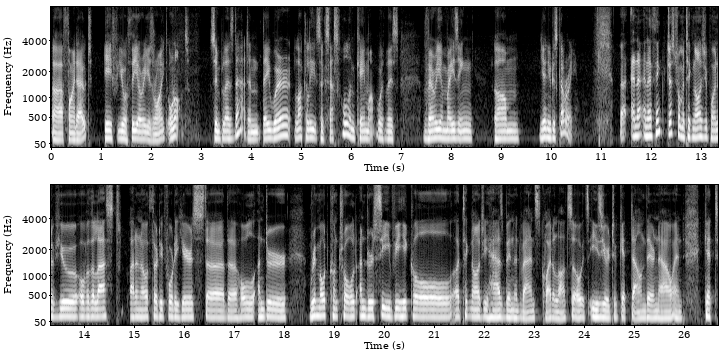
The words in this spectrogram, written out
uh, find out if your theory is right or not. Simple as that. And they were luckily successful and came up with this very amazing, um, yeah, new discovery. Uh, and and I think just from a technology point of view, over the last I don't know 30, 40 years, the the whole under remote controlled undersea vehicle uh, technology has been advanced quite a lot. So it's easier to get down there now and get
